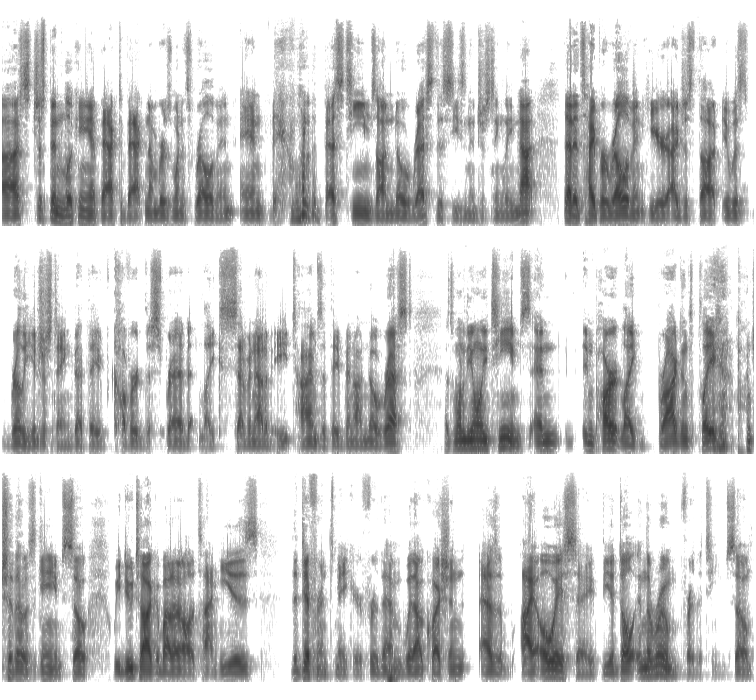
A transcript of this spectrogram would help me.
uh, it's just been looking at back to back numbers when it's relevant, and they're one of the best teams on no rest this season. Interestingly, not that it's hyper relevant here. I just thought it was really interesting that they've covered the spread like seven out of eight times that they've been on no rest as one of the only teams, and in part like Brogdon's played in a bunch of those games. So we do talk about it all the time. He is the difference maker for them without question. As I always say, the adult in the room for the team. So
